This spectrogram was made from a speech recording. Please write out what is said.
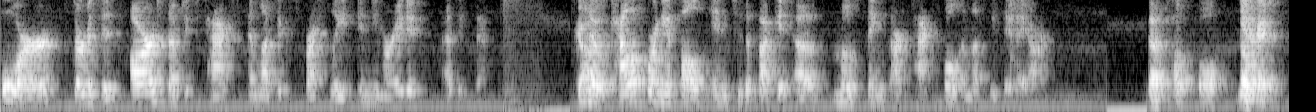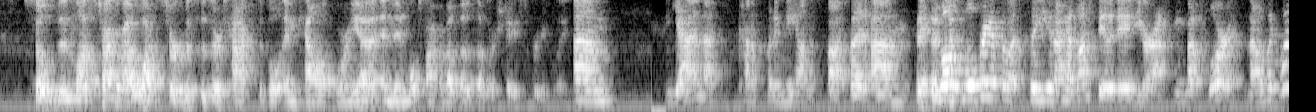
or services are subject to tax unless expressly enumerated as exempt. Got so California falls into the bucket of most things aren't taxable unless we say they are. That's helpful. Yeah. Okay. So then let's talk about what services are taxable in California and then we'll talk about those other states briefly. Um, yeah, and that's kind of putting me on the spot. But um, it- well, we'll bring up the one. So you and I had lunch the other day, and you were asking about florists, and I was like, well,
